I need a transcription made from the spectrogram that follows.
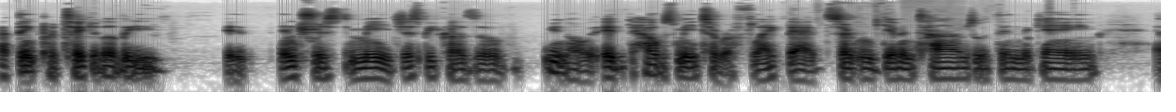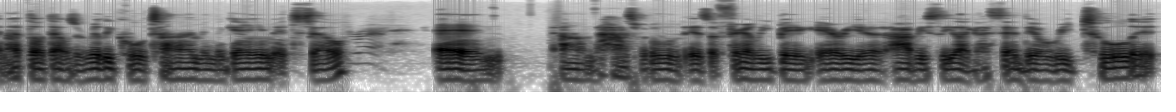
I think particularly it interests me just because of you know it helps me to reflect at certain given times within the game, and I thought that was a really cool time in the game itself. And um, the hospital is a fairly big area. Obviously, like I said, they'll retool it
